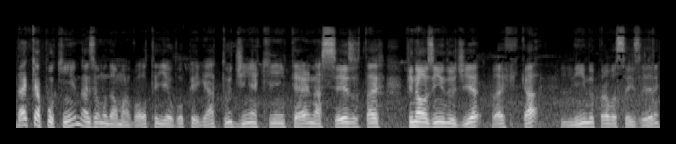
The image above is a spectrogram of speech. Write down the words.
Daqui a pouquinho nós vamos dar uma volta e eu vou pegar tudinho aqui interna, aceso, tá? Finalzinho do dia, vai ficar lindo para vocês verem.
